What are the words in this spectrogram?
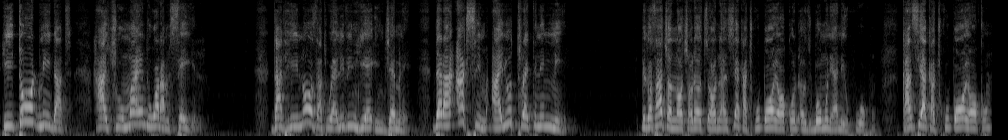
He told me that I should mind what I'm saying that he knows that we are living here in Germany Then I asked him, Are you threatening me? Because I not sure that on and say Kachukwu boy or ozugbo mu na ya na-ekwu okwu. Ka nsị ya Kachukwu kpọọ ya ọkụ.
